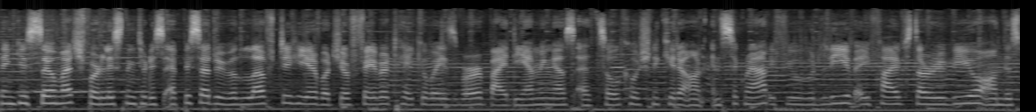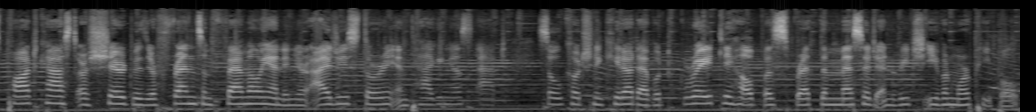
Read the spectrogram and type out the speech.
Thank you so much for listening to this episode. We would love to hear what your favorite takeaways were by DMing us at Soul Coach Nikita on Instagram. If you would leave a five star review on this podcast or share it with your friends and family and in your IG story and tagging us at Soul Coach Nikita, that would greatly help us spread the message and reach even more people.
